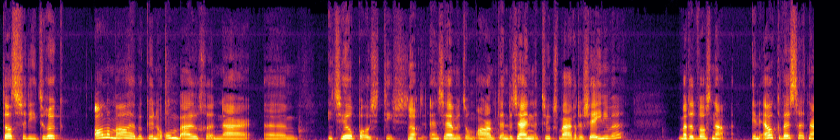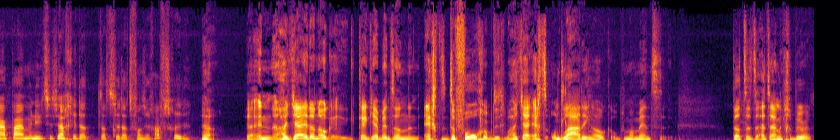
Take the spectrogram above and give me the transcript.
Dat ze die druk allemaal hebben kunnen ombuigen naar ehm, iets heel positiefs. Ja. En ze hebben het omarmd. En er zijn natuurlijk waren er zenuwen. Maar dat was na, in elke wedstrijd, na een paar minuten, zag je dat, dat ze dat van zich afschudden. Ja. ja. En had jij dan ook... Kijk, jij bent dan een echt de volger op dit. Had jij echt ontlading ook op het moment dat het uiteindelijk gebeurt?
